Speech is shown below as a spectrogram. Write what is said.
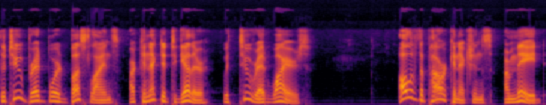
The two breadboard bus lines are connected together with two red wires. All of the power connections are made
